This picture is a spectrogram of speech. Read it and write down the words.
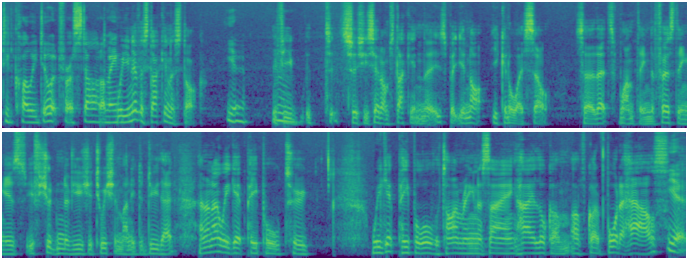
did Chloe do it for a start? I mean, Well, you're never stuck in a stock. yeah. If you, so she said, I'm stuck in these, but you're not. You can always sell. So that's one thing. The first thing is you shouldn't have used your tuition money to do that. And I know we get people to, we get people all the time ringing us saying, "Hey, look, I'm, I've got bought a house, Yeah.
